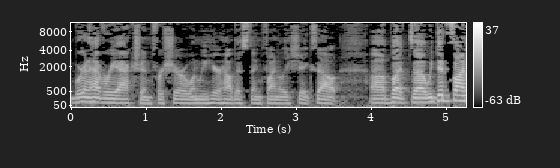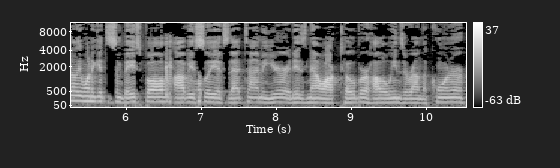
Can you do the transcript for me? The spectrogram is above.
we're gonna have a reaction for sure when we hear how this thing finally shakes out. Uh, but uh, we did finally want to get to some baseball. Obviously, it's that time of year. It is now October. Halloween's around the corner,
